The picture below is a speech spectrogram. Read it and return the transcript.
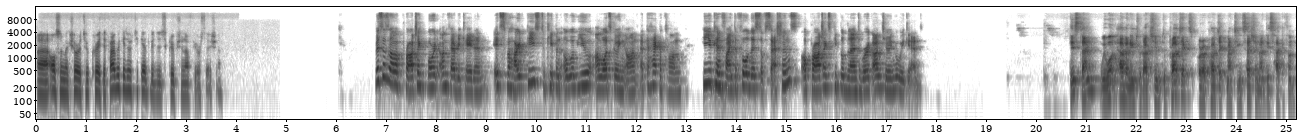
Uh, also, make sure to create a phabricator ticket with the description of your session. This is our project board on Phabricator. It's the hard piece to keep an overview on what's going on at the hackathon. Here you can find the full list of sessions or projects people plan to work on during the weekend. This time, we won't have an introduction to projects or a project matching session at this hackathon.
